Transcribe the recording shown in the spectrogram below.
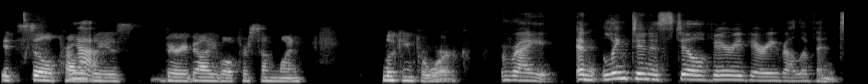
it still probably yeah. is very valuable for someone looking for work. Right. And linkedin is still very very relevant.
